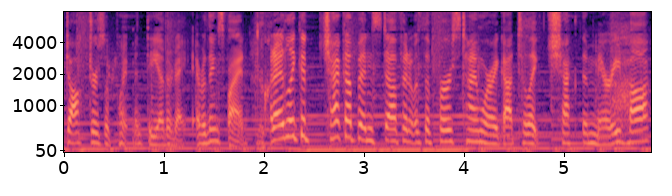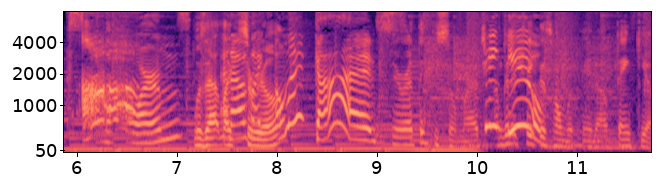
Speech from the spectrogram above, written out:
doctor's appointment the other day. Everything's fine. But I had like a checkup and stuff, and it was the first time where I got to like check the married box on the ah! forms. Was that, like, and I was surreal? Like, oh my god. Sarah, thank you so much. Thank I'm gonna you. take this home with me now. Thank you.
